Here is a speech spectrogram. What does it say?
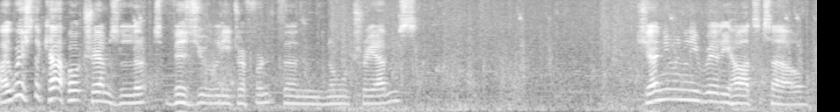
I wish the catapult trims looked visually different than normal trims. Genuinely really hard to tell.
